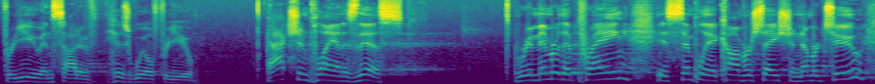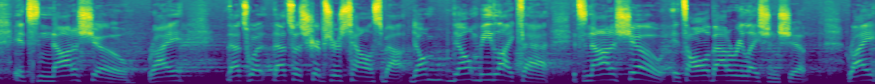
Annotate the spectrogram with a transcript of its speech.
for you inside of His will for you. Action plan is this Remember that praying is simply a conversation. Number two, it's not a show, right? That's what that's what scripture is telling us about. Don't don't be like that. It's not a show. It's all about a relationship, right?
